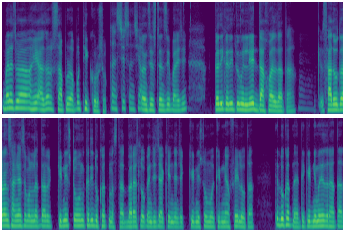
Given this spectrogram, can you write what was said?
बऱ्याच वेळा हे आजार सापडून आपण ठीक करू शकतो. कन्सिस्टन्सी कन्सिस्टन्सी पाहिजे. कधी-कधी तुम्ही लेट दाखवायला जाता. साधं उदाहरण सांगायचं म्हणलं तर किडनी स्टोन कधी दुखत नसतात. बऱ्याच लोकांचे ज्या ज्यांच्या किडनी स्टोनमुळे किडन्या फेल होतात, ते दुखत नाहीत. ते किडनीमध्येच राहतात.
